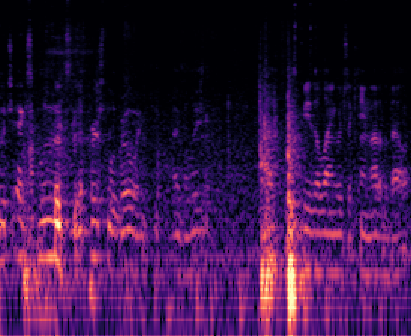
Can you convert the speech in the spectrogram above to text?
which excludes the personal growing, I believe. That must be the language that came out of the ballot.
